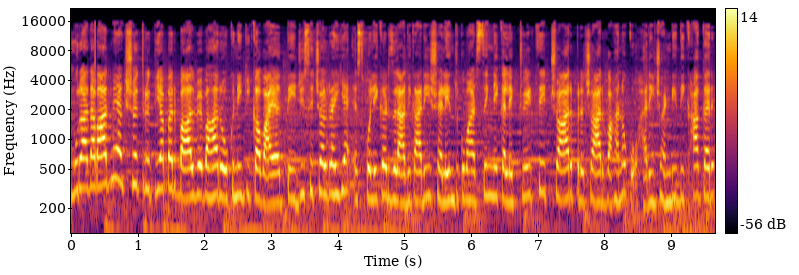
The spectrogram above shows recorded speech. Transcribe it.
मुरादाबाद में अक्षय तृतीया पर बाल विवाह रोकने की कवायद तेज़ी से चल रही है। इसको लेकर जिलाधिकारी शैलेंद्र कुमार सिंह ने कलेक्ट्रेट से चार प्रचार वाहनों को हरी झंडी दिखाकर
